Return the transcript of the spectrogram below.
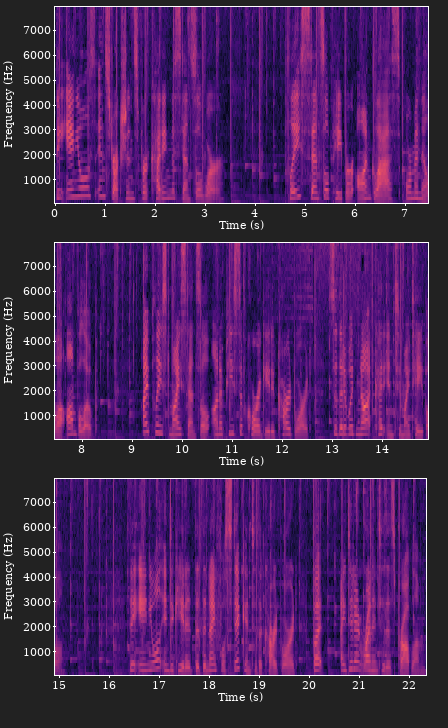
The annual's instructions for cutting the stencil were Place stencil paper on glass or manila envelope. I placed my stencil on a piece of corrugated cardboard so that it would not cut into my table. The annual indicated that the knife will stick into the cardboard, but I didn't run into this problem.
